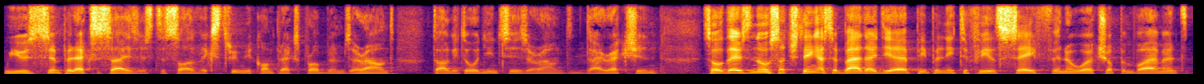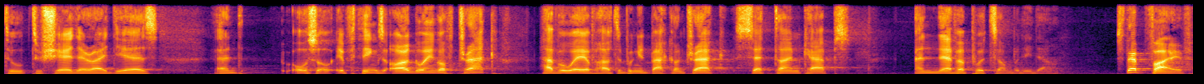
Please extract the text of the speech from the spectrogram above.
we use simple exercises to solve extremely complex problems around target audiences, around direction. So there's no such thing as a bad idea. People need to feel safe in a workshop environment to, to share their ideas and also, if things are going off track, have a way of how to bring it back on track, set time caps, and never put somebody down. Step five.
